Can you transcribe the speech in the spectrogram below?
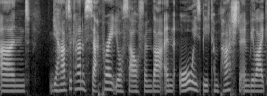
and." You have to kind of separate yourself from that and always be compassionate and be like,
